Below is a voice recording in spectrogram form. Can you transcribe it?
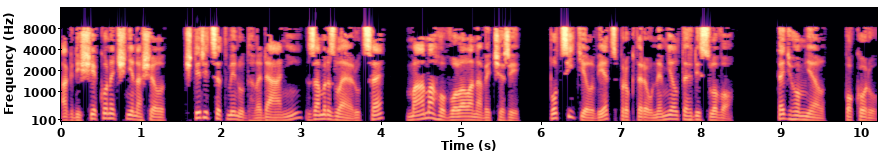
a když je konečně našel 40 minut hledání, zamrzlé ruce, máma ho volala na večeři. Pocítil věc, pro kterou neměl tehdy slovo. Teď ho měl, pokoru.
